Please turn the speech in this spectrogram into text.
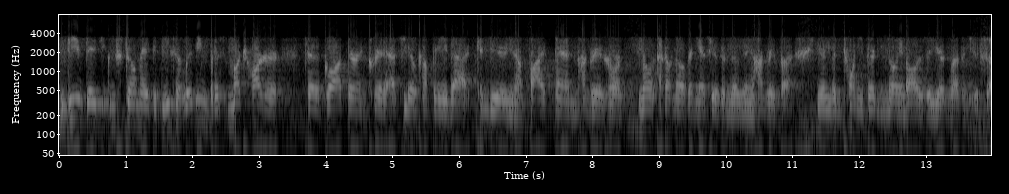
These days, you can still make a decent living, but it's much harder to go out there and create an SEO company that can do, you know, five, ten, hundred, or no, I don't know if any SEOs are a hundred, but you know, even twenty, thirty million dollars a year in revenue. So.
